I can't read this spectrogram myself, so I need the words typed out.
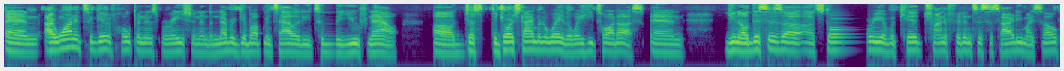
and I wanted to give hope and inspiration and the never give up mentality to the youth now. Uh, just the George Steinbrenner way, the way he taught us. And, you know, this is a, a story of a kid trying to fit into society myself.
